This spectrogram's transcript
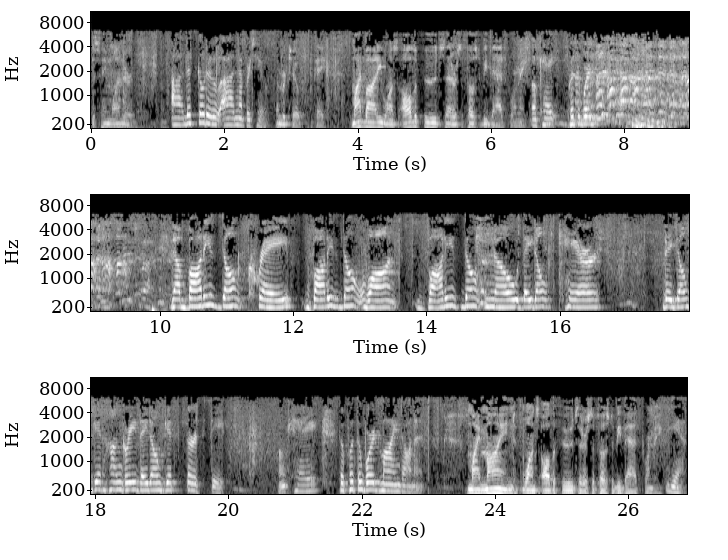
The same one or Uh, let's go to uh, number two. number two? Okay. My body wants all the foods that are supposed to be bad for me. Okay, put the word. now, bodies don't crave, bodies don't want, bodies don't know, they don't care. They don't get hungry. They don't get thirsty. Okay? So put the word mind on it. My mind wants all the foods that are supposed to be bad for me. Yes.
